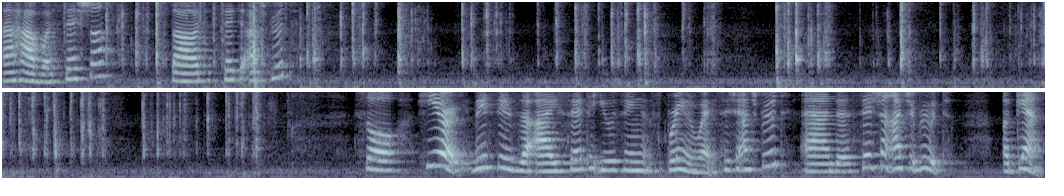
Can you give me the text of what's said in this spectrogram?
I have a session dot set attribute So here, this is I set using Spring Array session attribute and uh, session attribute. Again,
